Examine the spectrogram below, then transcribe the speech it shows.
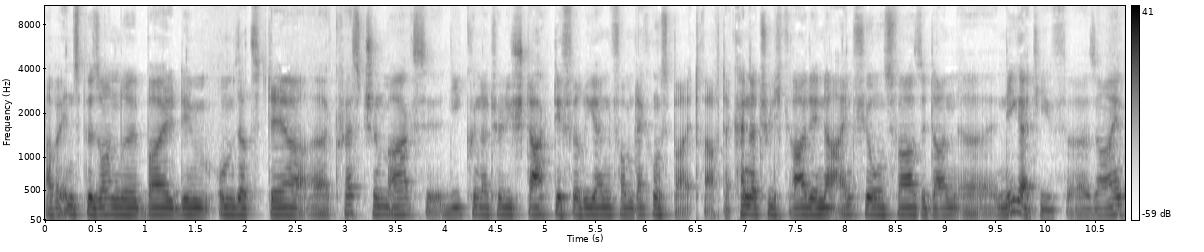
aber insbesondere bei dem Umsatz der äh, Question Marks, die können natürlich stark differieren vom Deckungsbeitrag. Der kann natürlich gerade in der Einführungsphase dann äh, negativ äh, sein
